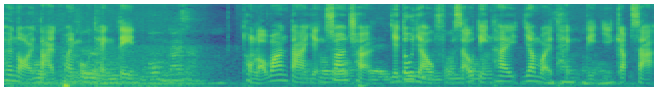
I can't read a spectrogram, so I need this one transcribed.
區內大規模停電。銅鑼灣大型商場亦都有扶手電梯，因為停電而急刹。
